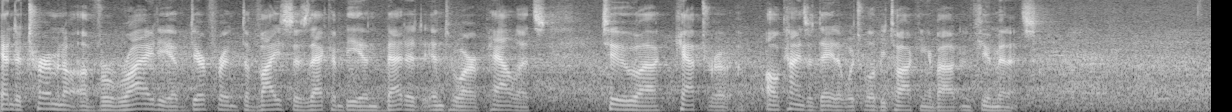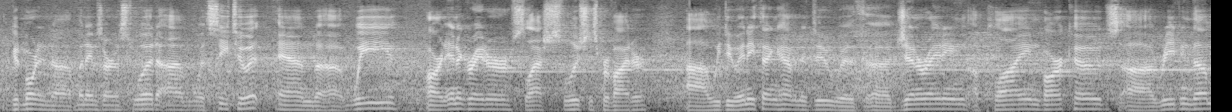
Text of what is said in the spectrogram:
and determine a variety of different devices that can be embedded into our pallets to uh, capture all kinds of data, which we'll be talking about in a few minutes. Good morning. Uh, my name is Ernest Wood. I'm with See2it, and uh, we are an integrator slash solutions provider. Uh, we do anything having to do with uh, generating, applying barcodes, uh, reading them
